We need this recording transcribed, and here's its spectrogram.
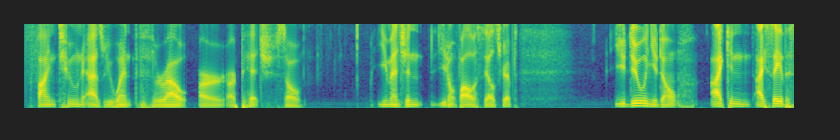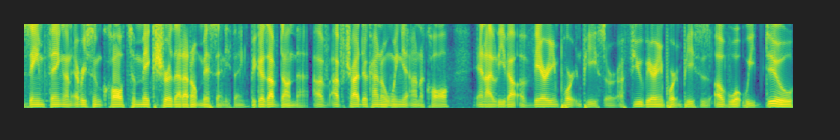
fine tune as we went throughout our, our pitch. So you mentioned you don't follow a sales script. You do and you don't. I can I say the same thing on every single call to make sure that I don't miss anything because I've done that. I've I've tried to kind of wing it on a call and I leave out a very important piece or a few very important pieces of what we do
